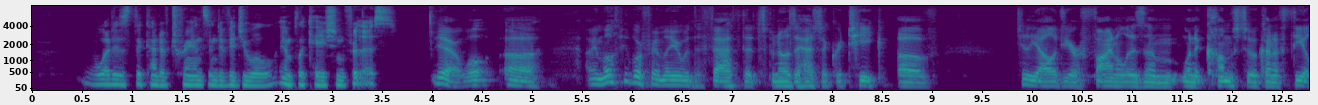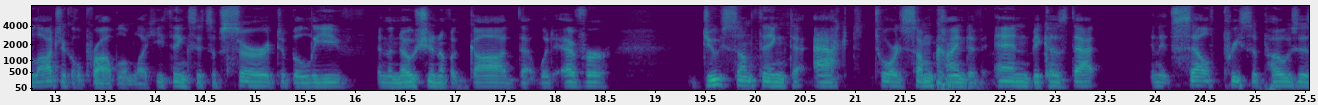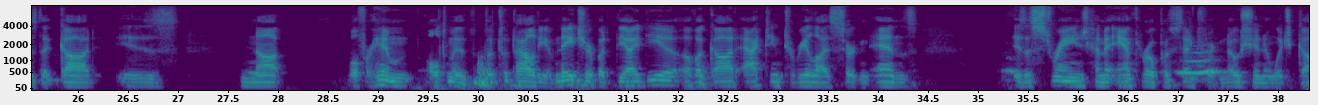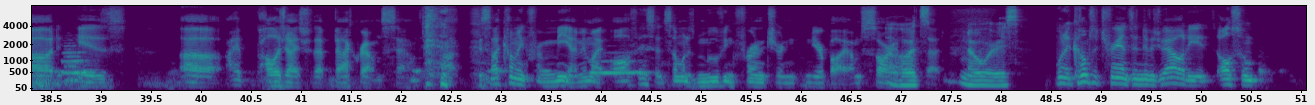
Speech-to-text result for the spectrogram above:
what is the kind of trans individual implication for this? Yeah, well, uh, I mean, most people are familiar with the fact that Spinoza has a critique of teleology or finalism when it comes to a kind of theological problem. Like he thinks it's absurd to believe in the notion of a God that would ever do something to act towards some kind of end because that in itself presupposes that God is not well for him ultimately the totality of nature but the idea of a god acting to realize certain ends is a strange kind of anthropocentric notion in which god is uh, I apologize for that background sound. It's not, it's not, coming from me. I'm in my office and someone is moving furniture nearby. I'm sorry oh, about that. No worries. When it comes to trans individuality, it's also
